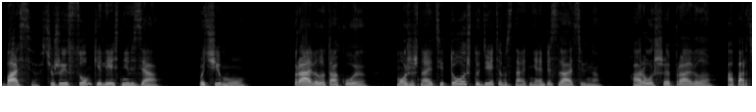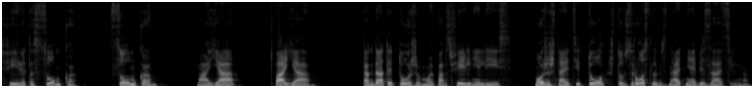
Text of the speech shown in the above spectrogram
Вася, в чужие сумки лезть нельзя. Почему? Правило такое. Можешь найти то, что детям знать не обязательно. Хорошее правило. А портфель это сумка? Сумка. Моя, твоя. Тогда ты тоже в мой портфель не лезь можешь найти то, что взрослым знать не обязательно.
